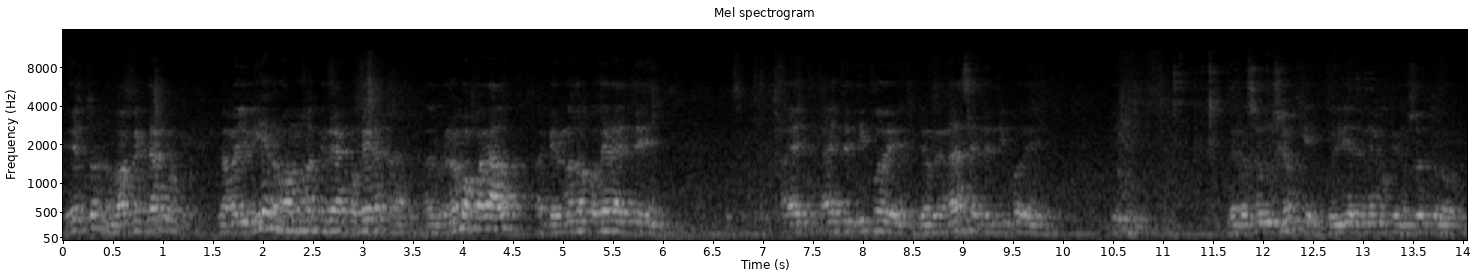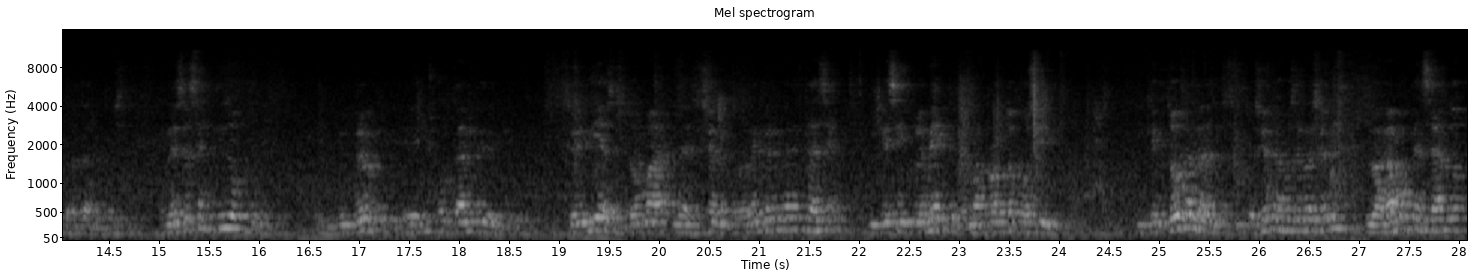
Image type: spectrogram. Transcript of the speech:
Esto nos va a afectar porque la mayoría nos vamos a querer acoger a, lo que no hemos pagado, a querernos acoger a este, a este, este tipo de, de ordenanza, a este tipo de, de de resolución que hoy día tenemos que nosotros tratar. Entonces, en ese sentido, pues, yo creo que es importante que si hoy día se toma la decisión de por la primera instancia y que se implemente lo más pronto posible. Y que todas las situaciones o observaciones lo hagamos pensando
